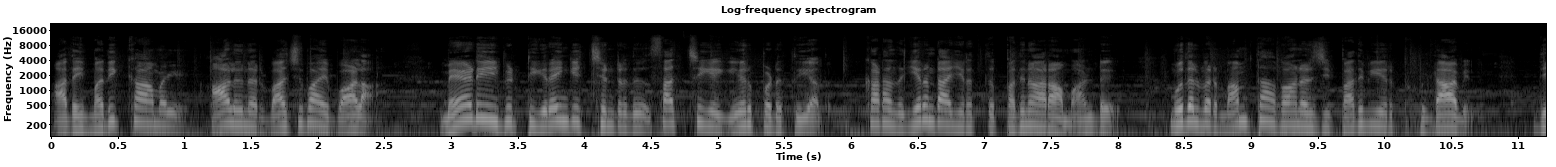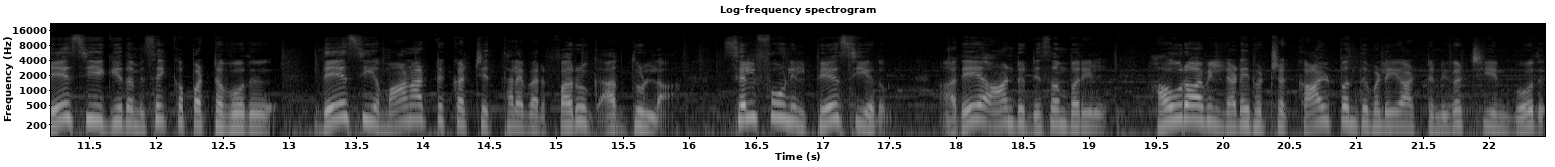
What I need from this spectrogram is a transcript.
அதை மதிக்காமல் ஆளுநர் வாஜ்பாய் வாலா மேடையை விட்டு இறங்கிச் சென்றது சர்ச்சையை ஏற்படுத்தியது. கடந்த இரண்டாயிரத்து பதினாறாம் ஆண்டு முதல்வர் மம்தா பானர்ஜி பதவியேற்பு விழாவில் தேசிய கீதம் இசைக்கப்பட்ட போது தேசிய மாநாட்டுக் கட்சி தலைவர் ஃபருக் அப்துல்லா செல்போனில் பேசியதும் அதே ஆண்டு டிசம்பரில் ஹவுராவில் நடைபெற்ற கால்பந்து விளையாட்டு நிகழ்ச்சியின் போது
